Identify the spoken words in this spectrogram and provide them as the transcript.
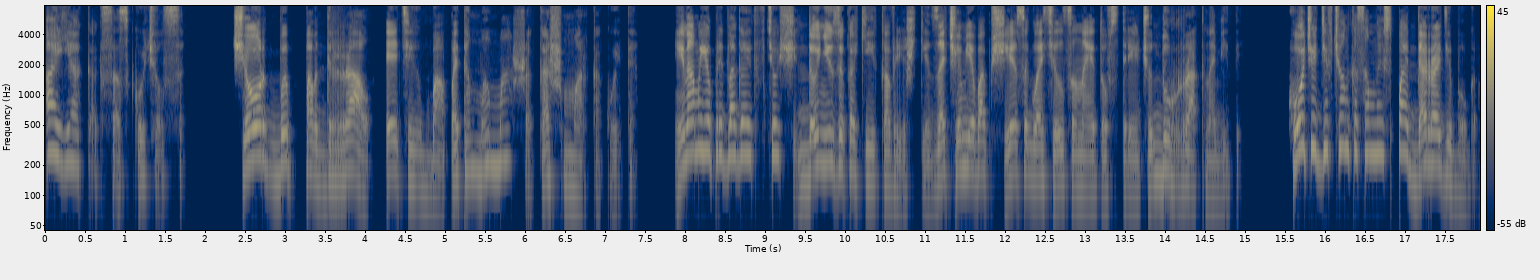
А я как соскучился. Черт бы подрал этих баб, это мамаша, кошмар какой-то. И нам ее предлагают в тещи, да ни за какие ковришки. Зачем я вообще согласился на эту встречу, дурак набитый? Хочет девчонка со мной спать, да ради бога.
